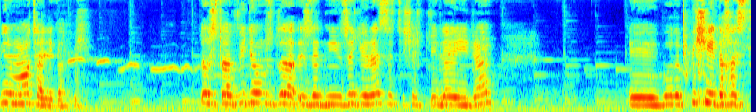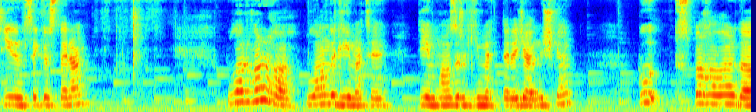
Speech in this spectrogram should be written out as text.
1 manat 50 qəpik. Dostlar, videomuzu da izlədiyinizə görə sizə təşəkkürlər edirəm. Ee, bu arada bir şey daha istəyirəm sizə göstərəm. Bunlar var ha, bunların da qiyməti deyim hazır qiymətlərə gəlmişkən. Bu tısbağalar da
